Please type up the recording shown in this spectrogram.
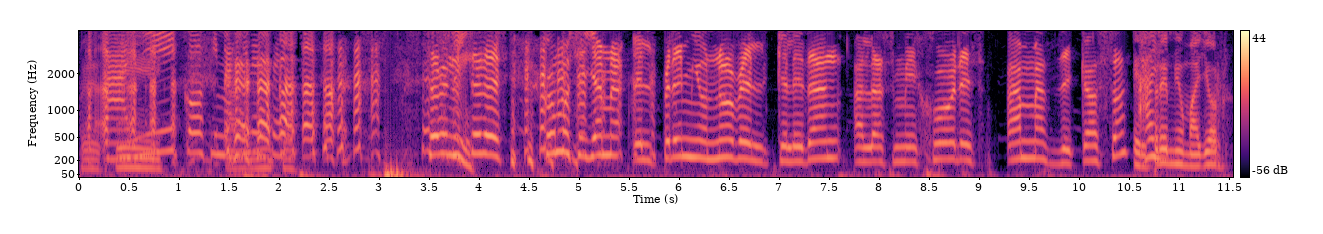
Pues sí. Añicos, imagínense. ¿Saben Sí. ustedes cómo se llama el premio Nobel que le dan a las mejores amas de casa? El Ay. premio mayor.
